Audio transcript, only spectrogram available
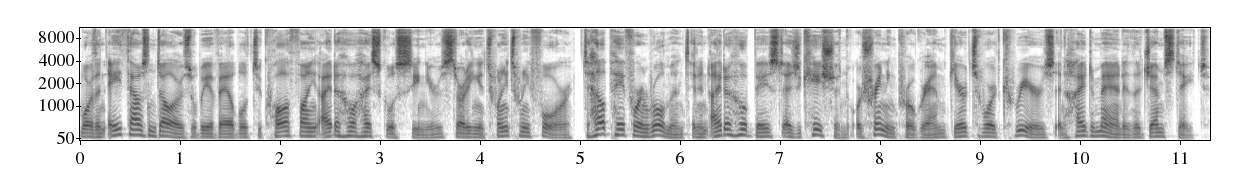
more than $8,000 will be available to qualifying Idaho high school seniors starting in 2024 to help pay for enrollment in an Idaho based education or training program geared toward careers in high demand in the GEM state.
